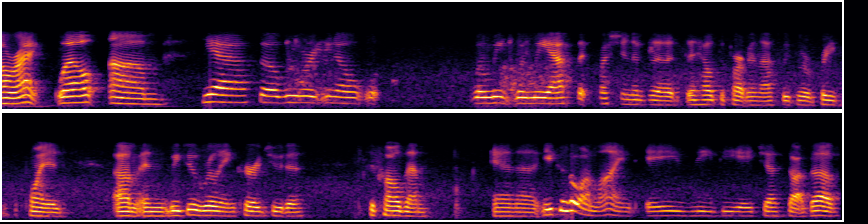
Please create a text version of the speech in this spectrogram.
All right. Well, um, yeah. So we were, you know, when we when we asked that question of the the health department last week, we were pretty disappointed, um, and we do really encourage you to to call them, and uh, you can go online azdhs.gov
